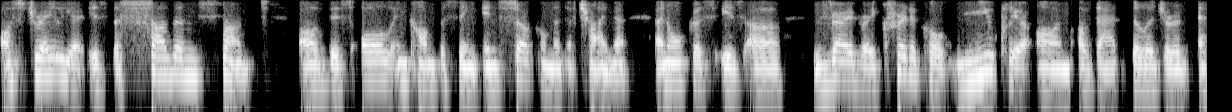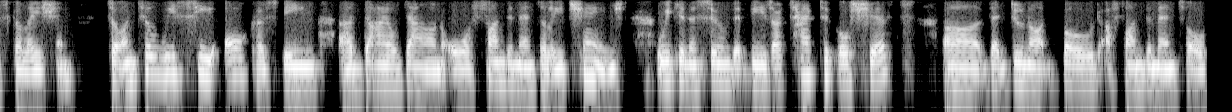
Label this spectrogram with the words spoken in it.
Australia is the southern front of this all-encompassing encirclement of China, and AUKUS is a very, very critical nuclear arm of that belligerent escalation. So until we see AUKUS being uh, dialed down or fundamentally changed, we can assume that these are tactical shifts uh, that do not bode a fundamental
